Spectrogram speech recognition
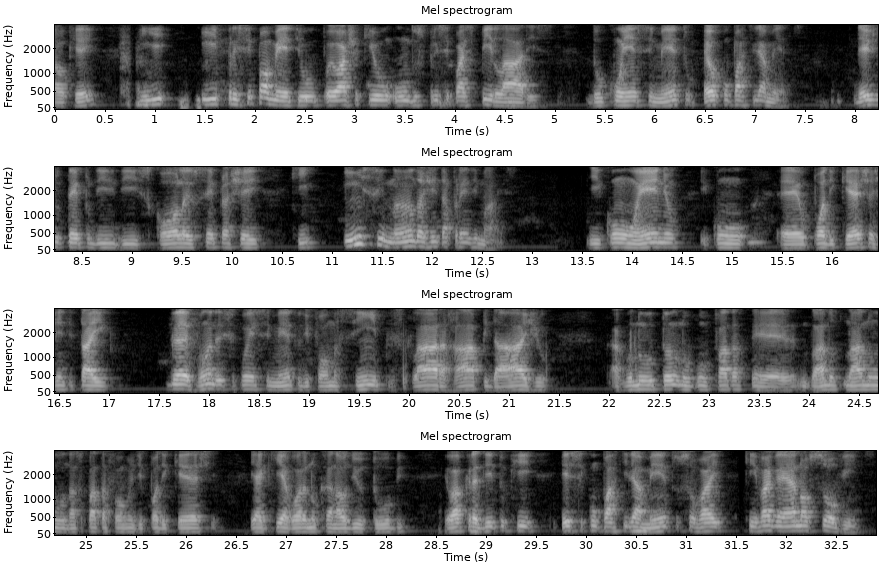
tá ok? E, e principalmente, eu, eu acho que um dos principais pilares do conhecimento é o compartilhamento. Desde o tempo de, de escola, eu sempre achei que ensinando a gente aprende mais. E com o Enio e com é, o podcast, a gente está aí levando esse conhecimento de forma simples, clara, rápida, ágil, no, no, no, é, lá, no, lá no, nas plataformas de podcast e aqui agora no canal do YouTube. Eu acredito que esse compartilhamento só vai quem vai ganhar é nossos ouvintes,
